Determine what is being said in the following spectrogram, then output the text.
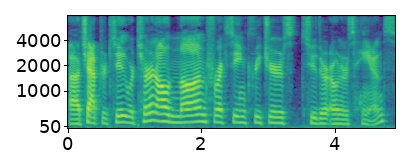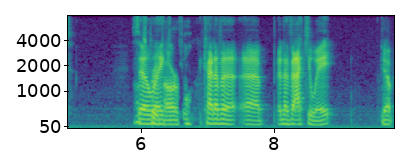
Uh, chapter 2 Return all non Phyrexian creatures to their owner's hands. That's so, like, powerful. kind of a, a an evacuate. Yep.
